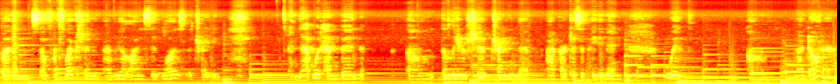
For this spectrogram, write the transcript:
but in self reflection, I realized it was a training. And that would have been um, the leadership training that I participated in with um, my daughter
